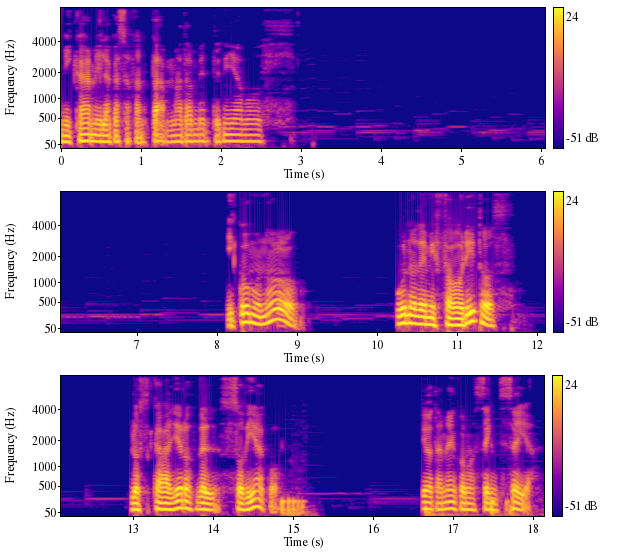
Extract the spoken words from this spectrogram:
Mikami, la casa fantasma también teníamos. Y cómo no, uno de mis favoritos, Los Caballeros del Zodíaco. Yo también como Saint Seiya.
